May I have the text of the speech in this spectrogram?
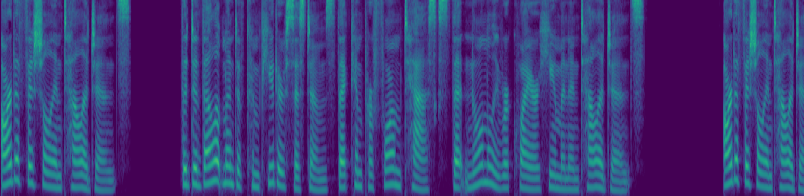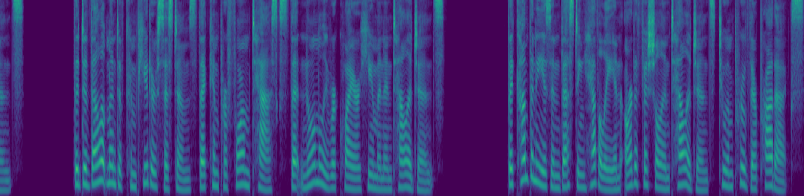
Artificial intelligence. The development of computer systems that can perform tasks that normally require human intelligence. Artificial intelligence. The development of computer systems that can perform tasks that normally require human intelligence. The company is investing heavily in artificial intelligence to improve their products.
